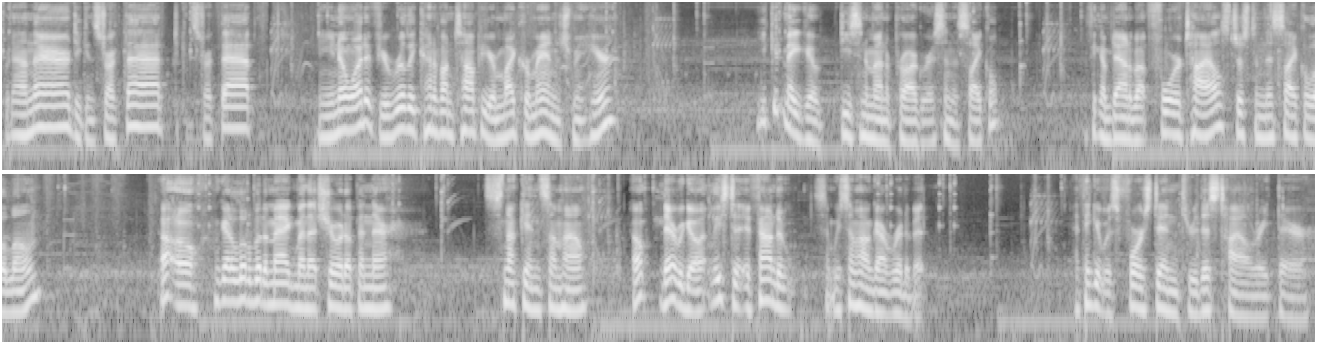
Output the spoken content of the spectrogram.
Go down there, deconstruct that, deconstruct that. And you know what? If you're really kind of on top of your micromanagement here, you could make a decent amount of progress in the cycle. I think I'm down about four tiles just in this cycle alone. Uh-oh, we got a little bit of magma that showed up in there. Snuck in somehow. Oh, there we go. At least it, it found it. So we somehow got rid of it. I think it was forced in through this tile right there.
